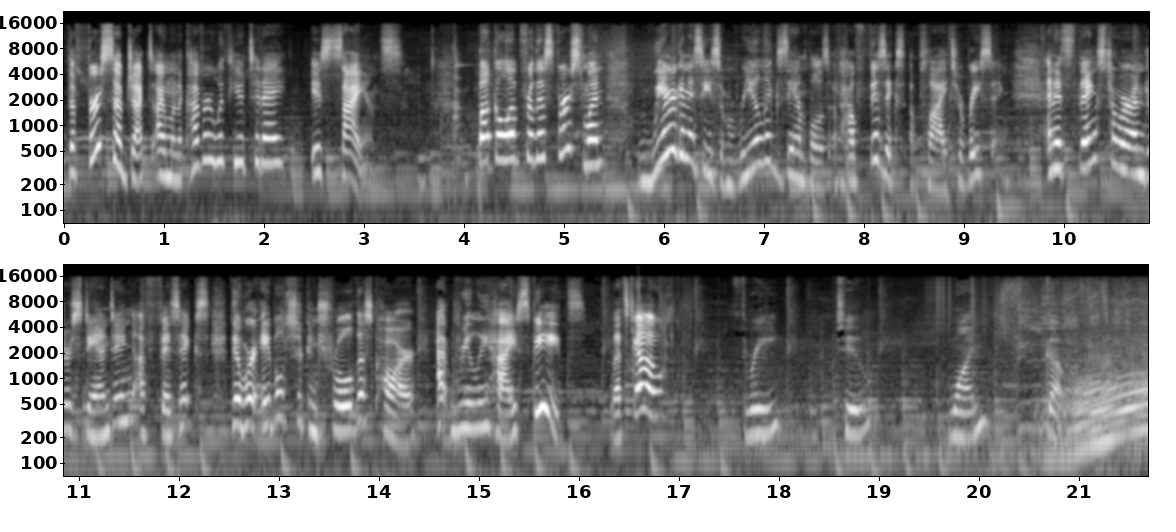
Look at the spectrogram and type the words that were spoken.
The first subject I want to cover with you today is science. Buckle up for this first one. We're going to see some real examples of how physics apply to racing. And it's thanks to our understanding of physics that we're able to control this car at really high speeds. Let's go. Three, two, one, go.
